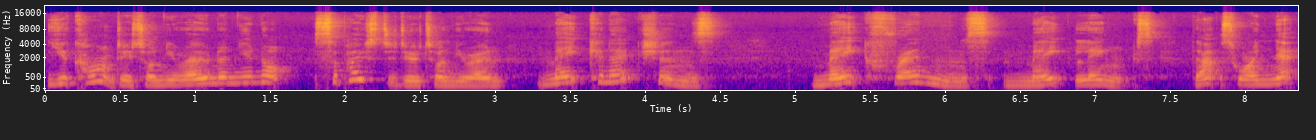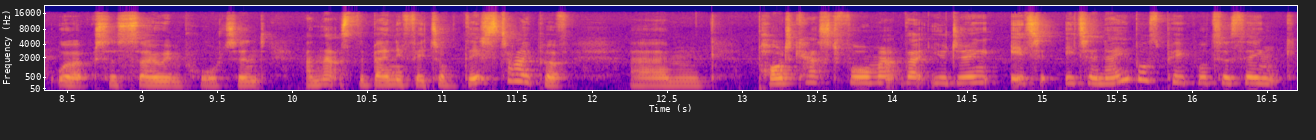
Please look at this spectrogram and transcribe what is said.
you can't do it on your own, and you're not supposed to do it on your own. Make connections, make friends, make links. That's why networks are so important, and that's the benefit of this type of um, podcast format that you're doing. It it enables people to think.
